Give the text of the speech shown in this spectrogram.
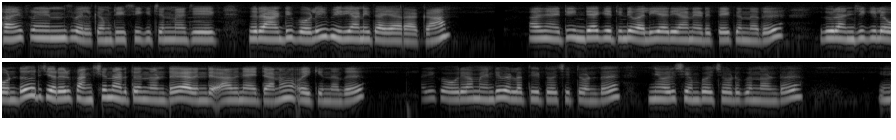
Hi friends welcome to C kitchen magic ഇതൊരു അടിപൊളി ബിരിയാണി തയ്യാറാക്കാം. അതിനായിട്ട് ഇന്ത്യ ഗേറ്റിന്റെ വലിയ അരിയാണ് എടുത്തേക്കുന്നത്. ഇതൊരു അഞ്ച് കിലോ ഉണ്ട്. ഒരു ചെറിയൊരു ഫംഗ്ഷൻ നടത്തുന്നുണ്ട്. അതിന്റെ അതിനായിട്ടാണ് വയ്ക്കുന്നത്. അരി കോരാൻ വേണ്ടി വെള്ളത്തിയിട്ട് വെച്ചിട്ടുണ്ട്. ഇനി ഒരു ചെമ്പ് വെച്ച് കൊടുക്കുന്നുണ്ട്. ഇനി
